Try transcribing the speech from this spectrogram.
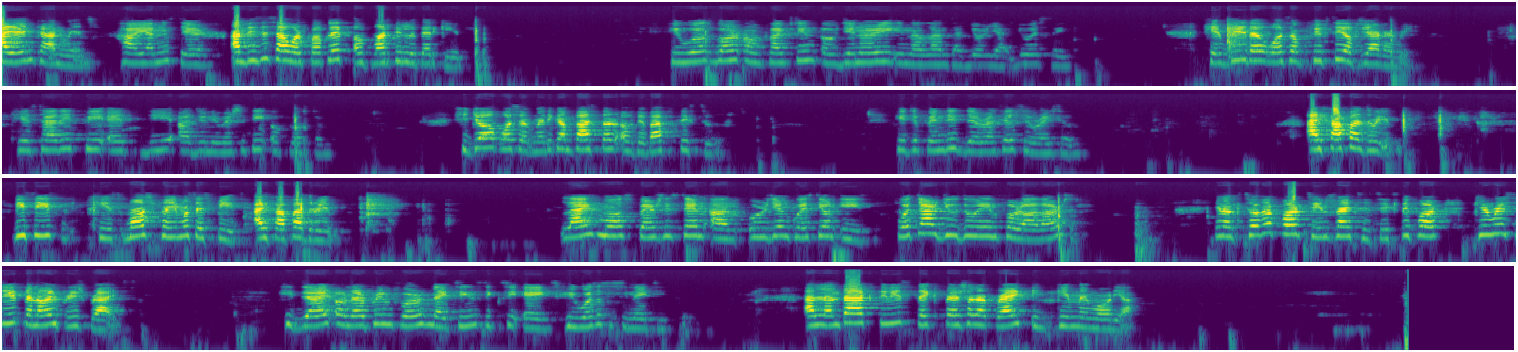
Hi, I'm Carmen. Hi, I'm Esther. And this is our pamphlet of Martin Luther King. He was born on 15th of January in Atlanta, Georgia, USA. His birthday was on 50th of January. He studied PhD at the University of Boston. His job was American pastor of the Baptist Church. He defended the racial separation. I have a dream. This is his most famous speech, I have a dream. Life's most persistent and urgent question is, what are you doing for others? In October 14, 1964, King received the Nobel Peace Prize. He died on April 4, 1968. He was assassinated. Atlanta activists take personal pride in King Memorial.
